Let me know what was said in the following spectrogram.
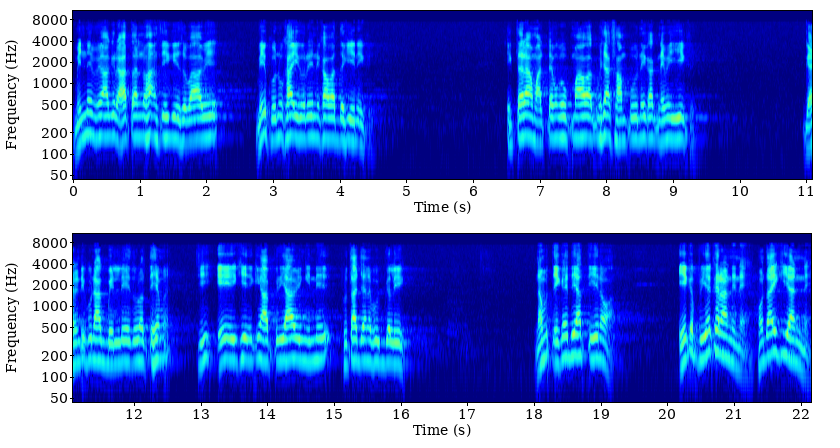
මෙන්න මේ වගේ රාතන් වහන්සේගේ ස්වභාවය මේ කුණු කයි ඉවරෙන්නේ කවද්ද කියන එක එක්තරා මට්ටමක උපමාවක් මිසක් සම්පූර්ණ එකක් නෙමෙයි ඒක ගැරන්ටි කුණක් බෙල්ලේ දුරොත් එහෙම ඒ කියන එකෙන් අප්‍රියාවෙන් ඉන්නේ පෘථජන පුද්ගලයෙක්. නමුත් එක දෙයක් තියෙනවා. ඒක ප්‍රිය කරන්නේ නැහැ. හොඳයි කියන්නේ.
